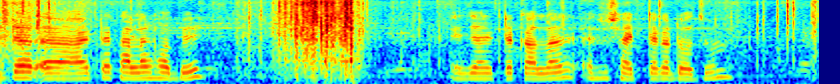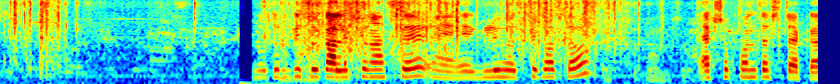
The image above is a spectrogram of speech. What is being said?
এটা আরেকটা কালার হবে। এই যে আরেকটা কালার একশো ষাট টাকা ডজন। নতুন কিছু কালেকশন আছে এগুলি হচ্ছে কত? একশো পঞ্চাশ টাকা।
